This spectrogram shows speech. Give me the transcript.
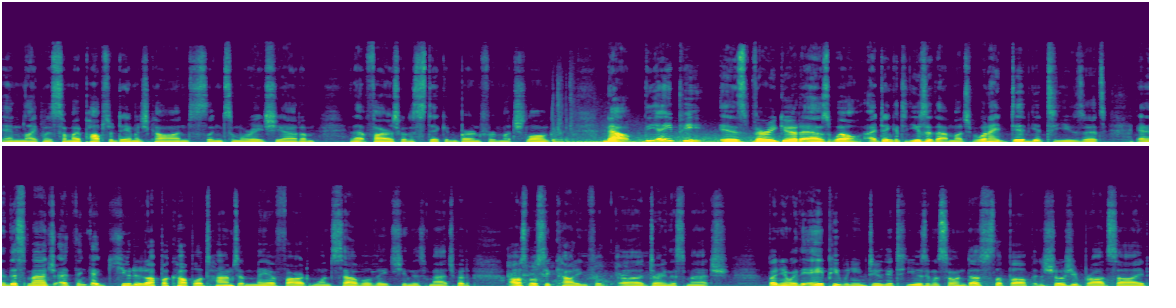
and like when somebody pops a damage con, sling some more HE at them, and that fire is going to stick and burn for much longer. Now, the AP is very good as well. I didn't get to use it that much, but when I did get to use it, and in this match, I think I queued it up a couple of times. and may have fired one salvo of HE in this match, but I was mostly cutting for uh, during this match. But anyway, the AP, when you do get to use it, when someone does slip up and shows you broadside,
